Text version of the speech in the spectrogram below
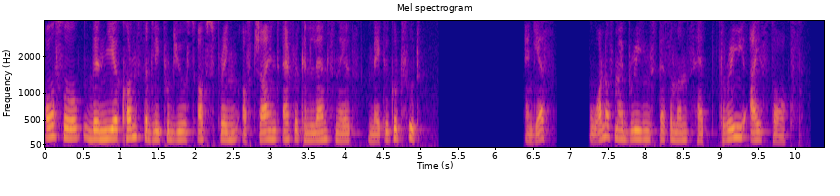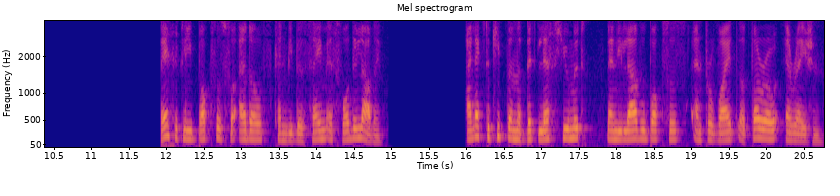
Also, the near constantly produced offspring of giant African land snails make a good food. And yes, one of my breeding specimens had three eye stalks, Basically, boxes for adults can be the same as for the larvae. I like to keep them a bit less humid than the larval boxes and provide a thorough aeration.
